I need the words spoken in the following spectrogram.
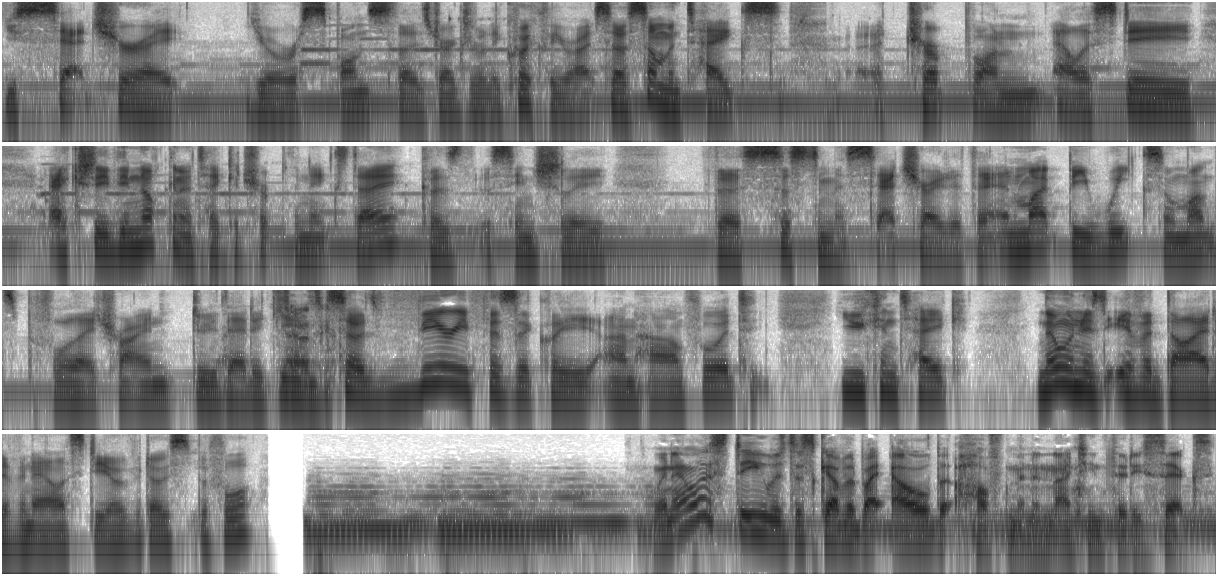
you saturate your response to those drugs really quickly, right? So if someone takes a trip on LSD, actually they're not going to take a trip the next day because essentially the system is saturated there and might be weeks or months before they try and do that again. So it's, so it's very physically unharmful. It, you can take, no one has ever died of an LSD overdose before. When LSD was discovered by Albert Hofmann in 1936,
